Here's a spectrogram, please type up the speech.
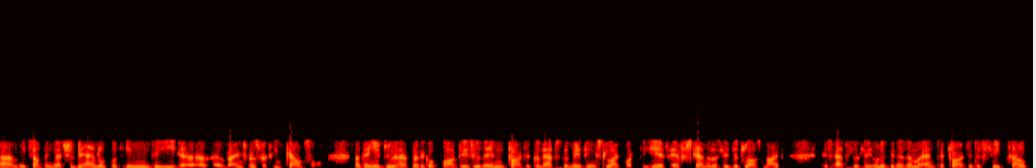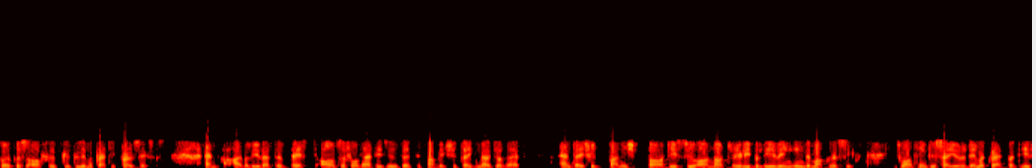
Um, it's something that should be handled within the uh, arrangements within council. But then you do have political parties who then try to collapse the meetings, like what the EFF scandalously did last night. It's absolutely hooliganism and to try to defeat the whole purpose of the democratic processes. And I believe that the best answer for that is, is that the public should take note of that and they should punish parties who are not really believing in democracy. It's one thing to say you're a Democrat, but if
